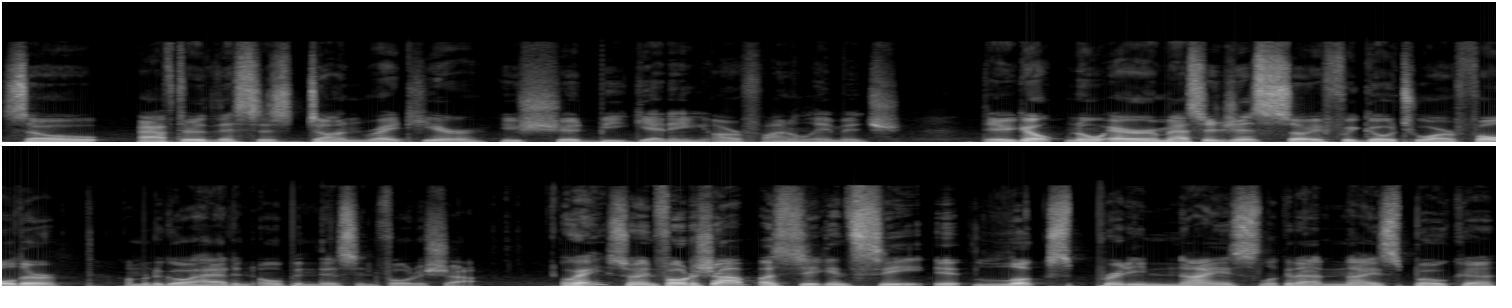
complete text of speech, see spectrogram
So after this is done right here, you should be getting our final image. There you go. No error messages. So if we go to our folder, I'm going to go ahead and open this in Photoshop. Okay, so in Photoshop, as you can see, it looks pretty nice. Look at that nice bokeh.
